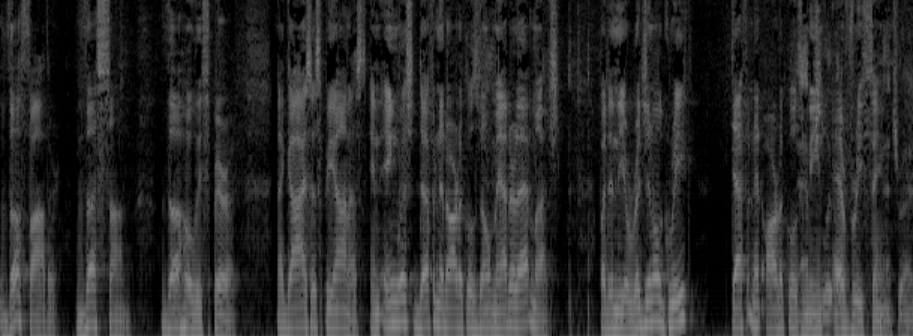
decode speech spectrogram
The Father, the Son, the Holy Spirit. Now, guys, let's be honest. In English, definite articles don't matter that much. But in the original Greek, definite articles mean everything. That's right.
